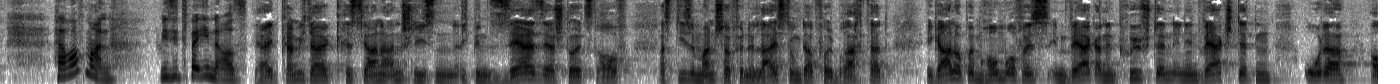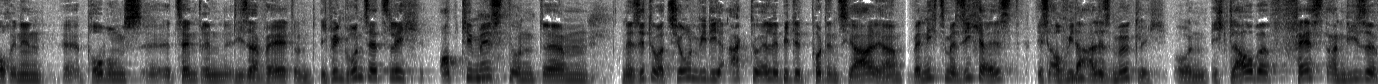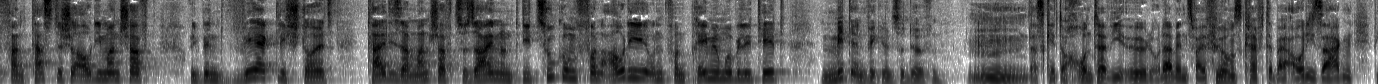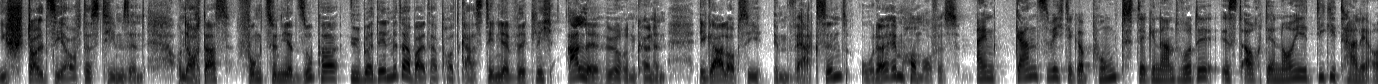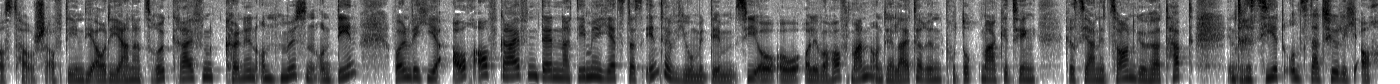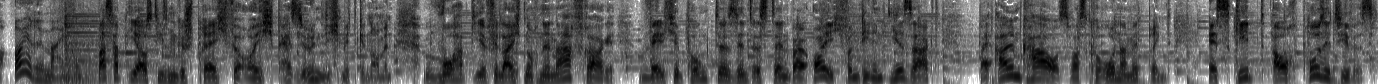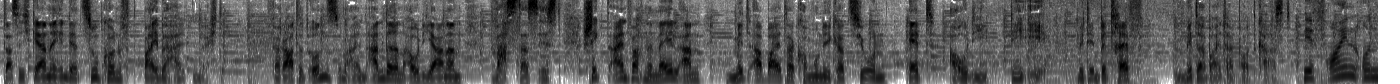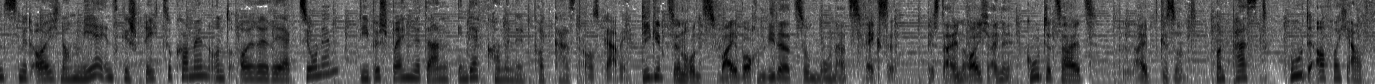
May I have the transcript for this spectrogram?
Herr Hoffmann, wie sieht's bei Ihnen aus? Ja, ich kann mich da Christiane anschließen. Ich bin sehr, sehr stolz drauf, was diese Mannschaft für eine Leistung da vollbracht hat. Egal ob im Homeoffice, im Werk, an den Prüfständen, in den Werkstätten oder auch in den äh, Probungszentren dieser Welt. Und ich bin grundsätzlich Optimist und ähm, eine Situation wie die aktuelle bietet Potenzial, ja. Wenn nichts mehr sicher ist, ist auch wieder alles möglich. Und ich glaube fest an diese fantastische Audi-Mannschaft und ich bin wirklich stolz, Teil dieser Mannschaft zu sein und die Zukunft von Audi und von Premium Mobilität mitentwickeln zu dürfen. Mm, das geht doch runter wie Öl, oder? Wenn zwei Führungskräfte bei Audi sagen, wie stolz sie auf das Team sind. Und auch das funktioniert super über den Mitarbeiter-Podcast, den ja wirklich alle hören können. Egal, ob sie im Werk sind oder im Homeoffice. Ein ganz wichtiger Punkt, der genannt wurde, ist auch der neue digitale Austausch, auf den die Audianer zurückgreifen können und müssen. Und den wollen wir hier auch aufgreifen, denn nachdem ihr jetzt das Interview mit dem COO Oliver Hoffmann und der Leiterin Produktmarketing Christiane Zorn gehört habt, interessiert uns natürlich auch eure Meinung. Was habt ihr aus diesem Gespräch für euch persönlich mitgenommen? Wo habt ihr vielleicht noch eine Nachfrage? Welche Punkte sind es denn bei euch, von denen ihr sagt, bei allem Chaos, was Corona mitbringt, es gibt auch Positives, das ich gerne in der Zukunft beibehalten möchte? Verratet uns und allen anderen Audianern, was das ist. Schickt einfach eine Mail an mitarbeiterkommunikation.audi.de mit dem Betreff Mitarbeiter-Podcast. Wir freuen uns, mit euch noch mehr ins Gespräch zu kommen und eure Reaktionen, die besprechen wir dann in der kommenden Podcast-Ausgabe. Die gibt's in rund zwei Wochen wieder zum Monatswechsel. Bis dahin euch eine gute Zeit, bleibt gesund. Und passt gut auf euch auf.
